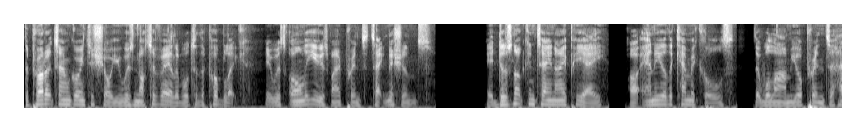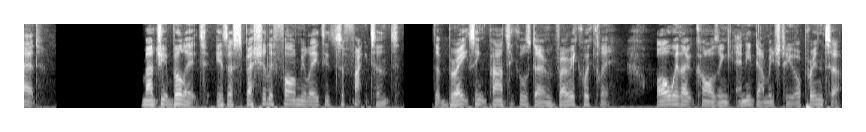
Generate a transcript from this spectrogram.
the product I'm going to show you was not available to the public. It was only used by printer technicians. It does not contain IPA or any other chemicals that will harm your printer head. Magic Bullet is a specially formulated surfactant that breaks ink particles down very quickly or without causing any damage to your printer.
